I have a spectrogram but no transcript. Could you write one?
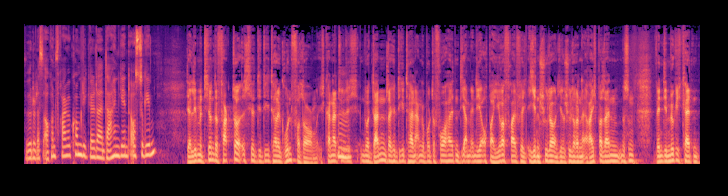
Würde das auch in Frage kommen, die Gelder dahingehend auszugeben? Der limitierende Faktor ist hier die digitale Grundversorgung. Ich kann natürlich mhm. nur dann solche digitalen Angebote vorhalten, die am Ende ja auch barrierefrei für jeden Schüler und jede Schülerin erreichbar sein müssen, wenn die Möglichkeiten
